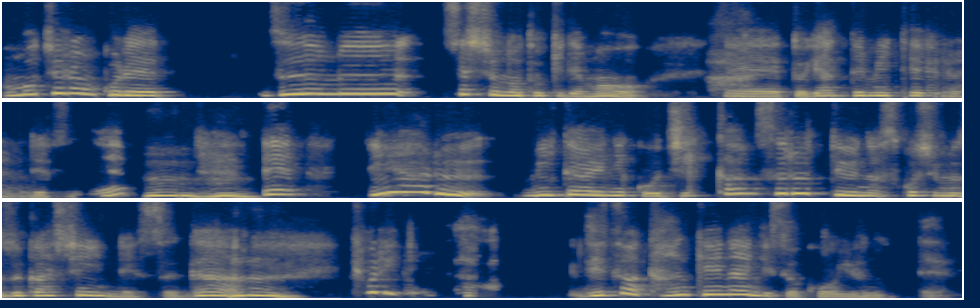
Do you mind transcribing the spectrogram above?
もちろんこれ、ズームセッションの時でも、あえっと、やってみてるんですね。うんうん。で、リアルみたいにこう実感するっていうのは少し難しいんですが、うん。距離とか、実は関係ないんですよ、こういうのって。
